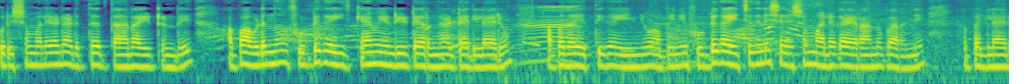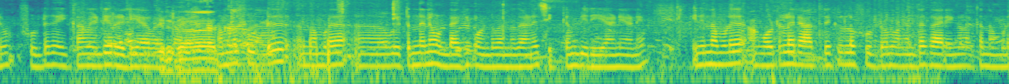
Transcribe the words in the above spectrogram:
കുരിശുമലയുടെ അടുത്ത് എത്താറായിട്ടുണ്ട്. അപ്പോൾ അവിടുന്ന് ഫുഡ് കഴിക്കാൻ വേണ്ടിയിട്ട് ഇറങ്ങട്ടെ എല്ലാവരും അപ്പോൾ അത് എത്തി കഴിഞ്ഞു. അപ്പോൾ ഇനി ഫുഡ് കഴിച്ചതിന് ശേഷം മല കയറാമെന്ന് പറഞ്ഞ്. അപ്പോൾ എല്ലാവരും ഫുഡ് കഴിക്കാൻ വേണ്ടി റെഡി ആവാട്ടോ. നമ്മൾ ഫുഡ് നമ്മുടെ വീട്ടിൽ നിന്ന് തന്നെ ഉണ്ടാക്കി കൊണ്ടുവന്നതാണ്. ചിക്കൻ ബിരിയാണിയാണ്. ഇനി നമ്മൾ അങ്ങോട്ടുള്ള രാത്രിക്കുള്ള ഫുഡും അങ്ങനത്തെ കാര്യങ്ങളൊക്കെ നമ്മൾ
